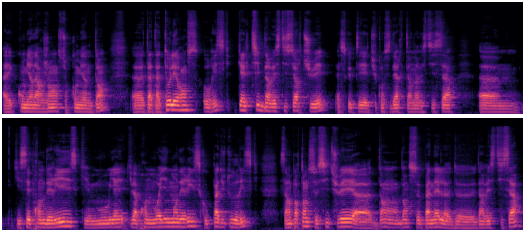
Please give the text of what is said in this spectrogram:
avec combien d'argent, sur combien de temps. Euh, tu as ta tolérance au risque, quel type d'investisseur tu es? Est-ce que tu considères que tu es un investisseur euh, qui sait prendre des risques, qui, va prendre moyennement des risques ou pas du tout de risques. C'est important de se situer euh, dans, dans, ce panel d'investisseurs.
